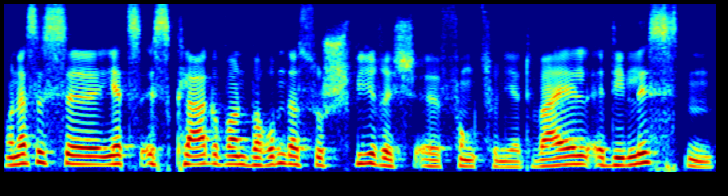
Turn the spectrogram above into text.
Und das ist äh, jetzt ist klar geworden, warum das so schwierig äh, funktioniert, weil äh, die Listen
